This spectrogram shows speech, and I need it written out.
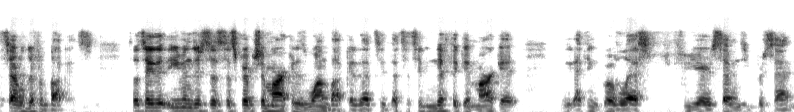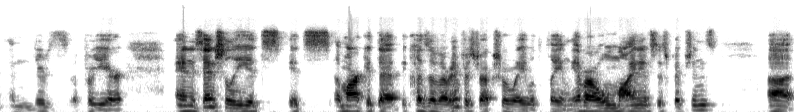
several different buckets. So let's say that even just the subscription market is one bucket. That's a, that's a significant market. I think over the last few years 17% and there's a per year. And essentially it's it's a market that because of our infrastructure we're able to play in we have our own line of subscriptions uh,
